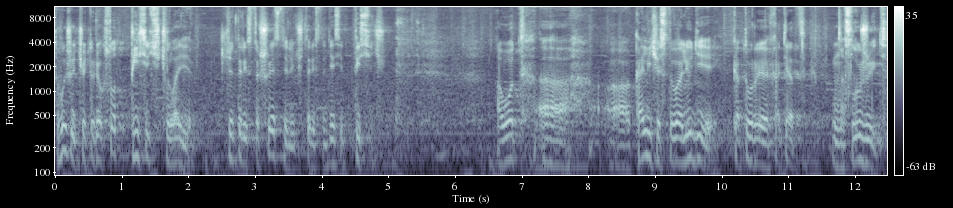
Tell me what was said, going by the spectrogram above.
свыше 400 тысяч человек. 406 или 410 тысяч. А вот э, э, количество людей, которые хотят служить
